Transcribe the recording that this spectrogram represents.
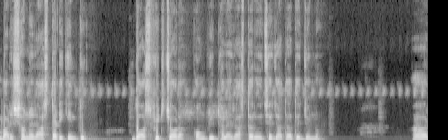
বাড়ির সামনে রাস্তাটি কিন্তু দশ ফিট চওড়া। কংক্রিট ঢালাই রাস্তা রয়েছে যাতায়াতের জন্য। আর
